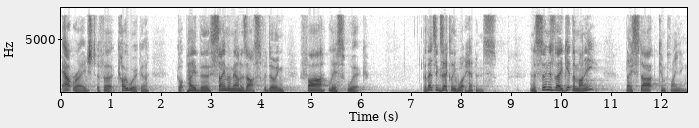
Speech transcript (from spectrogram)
outraged if a co-worker got paid the same amount as us for doing far less work. But that's exactly what happens. And as soon as they get the money, they start complaining.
